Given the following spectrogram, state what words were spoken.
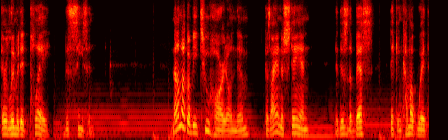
their limited play this season. Now, I'm not going to be too hard on them because I understand that this is the best they can come up with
